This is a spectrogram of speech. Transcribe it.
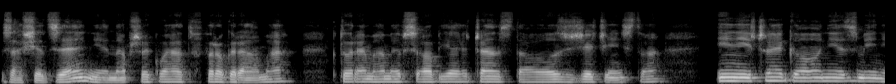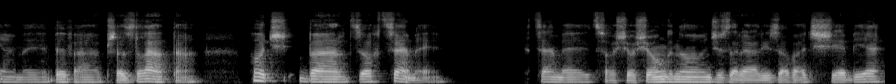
Zasiedzenie, na przykład w programach, które mamy w sobie często z dzieciństwa i niczego nie zmieniamy, bywa przez lata, choć bardzo chcemy. Chcemy coś osiągnąć, zrealizować siebie,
